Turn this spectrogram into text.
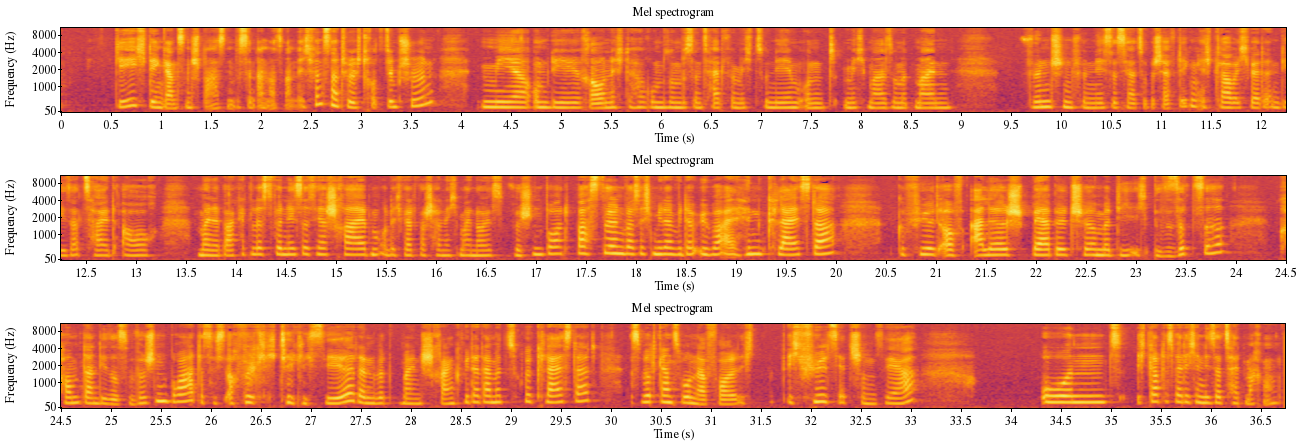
gehe ich den ganzen Spaß ein bisschen anders an. Ich finde es natürlich trotzdem schön, mir um die Rauhnächte herum so ein bisschen Zeit für mich zu nehmen und mich mal so mit meinen Wünschen für nächstes Jahr zu beschäftigen. Ich glaube, ich werde in dieser Zeit auch meine Bucketlist für nächstes Jahr schreiben und ich werde wahrscheinlich mein neues Vision Board basteln, was ich mir dann wieder überall hinkleister. Gefühlt auf alle Sperrbildschirme, die ich besitze, kommt dann dieses Vision Board, dass ich auch wirklich täglich sehe. Dann wird mein Schrank wieder damit zugekleistert. Es wird ganz wundervoll. Ich, ich fühle es jetzt schon sehr. Und ich glaube, das werde ich in dieser Zeit machen.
